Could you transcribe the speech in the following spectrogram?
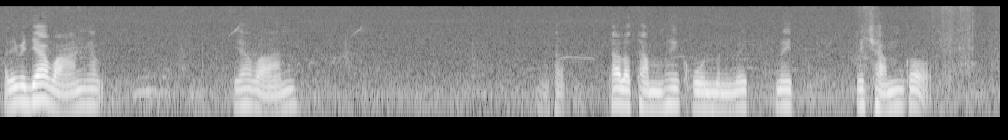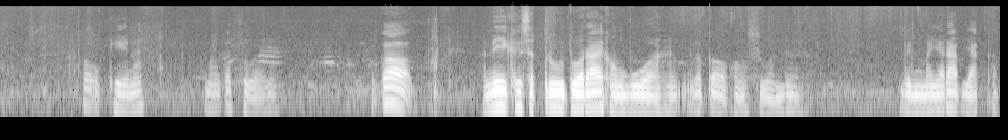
อันนี้เป็นหญ้าหวานครับหญ้าหวานนะครับ ถ้าเราทำให้โคนมันไม่ไม่ไม่ช้ำก็ ก็โอเคนะ มันก็สวยนะแล้วก็ อันนี้คือศัตรูตัวร้ายของบัวครับ แล้วก็ของสวนด้วย เป็นมายราบยักษ์ครับ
